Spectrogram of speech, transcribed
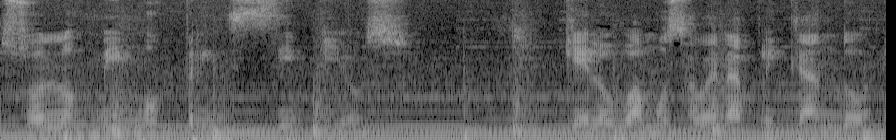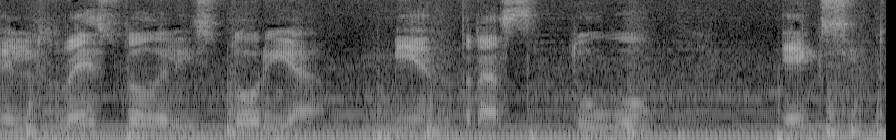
son los mismos principios que lo vamos a ver aplicando el resto de la historia mientras tuvo éxito.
